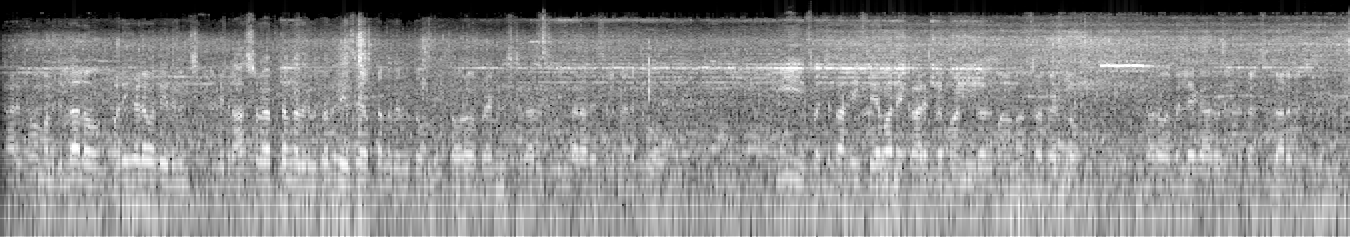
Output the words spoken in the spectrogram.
కార్యక్రమం మన జిల్లాలో పదిహేడవ తేదీ నుంచి అంటే ఇది రాష్ట్ర వ్యాప్తంగా జరుగుతుంది దేశవ్యాప్తంగా జరుగుతుంది. గౌరవ ప్రైమ్ మినిస్టర్ గారు సీఎం గారు ఆదేశాల మేరకు ఈ స్వచ్ఛతా హీ సేవ అనే కార్యక్రమాన్ని ఈరోజు మనం నర్సాపేటలో గౌరవ ఎమ్మెల్యే గారు నేను కలిసి ప్రారంభించడం జరిగింది.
